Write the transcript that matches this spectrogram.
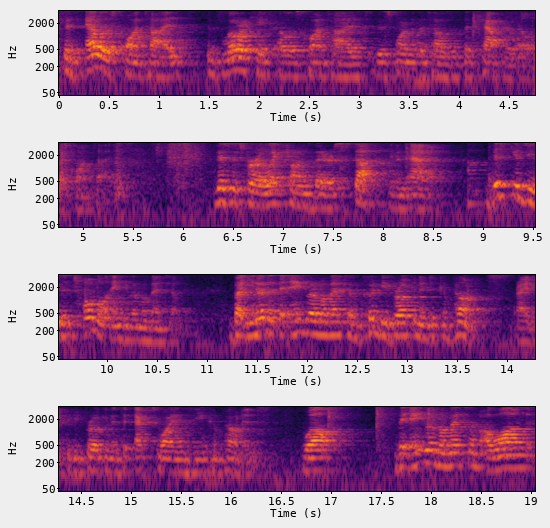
since L is quantized, since lowercase l is quantized, this formula tells us that capital L is quantized. This is for electrons that are stuck in an atom. This gives you the total angular momentum. But you know that the angular momentum could be broken into components, right? It could be broken into x, y, and z components. Well, the angular momentum along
